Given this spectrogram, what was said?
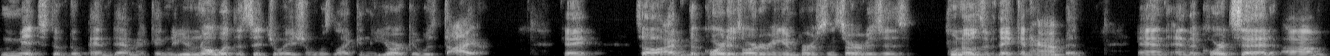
midst of the pandemic. And you know what the situation was like in New York. It was dire. Okay. So I, the court is ordering in person services. Who knows if they can happen? And, and the court said, um,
